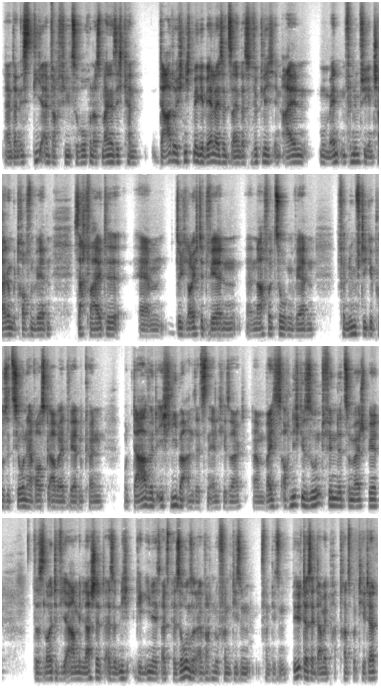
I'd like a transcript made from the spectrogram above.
äh, dann ist die einfach viel zu hoch. Und aus meiner Sicht kann dadurch nicht mehr gewährleistet sein, dass wirklich in allen Momenten vernünftige Entscheidungen getroffen werden, Sachverhalte ähm, durchleuchtet werden, äh, nachvollzogen werden, vernünftige Positionen herausgearbeitet werden können und da würde ich lieber ansetzen, ehrlich gesagt. Ähm, weil ich es auch nicht gesund finde, zum Beispiel, dass Leute wie Armin Laschet, also nicht gegen ihn jetzt als Person, sondern einfach nur von diesem, von diesem Bild, das er damit transportiert hat,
